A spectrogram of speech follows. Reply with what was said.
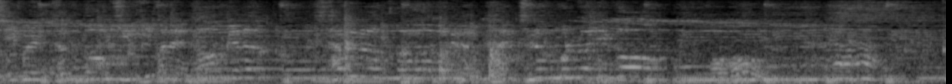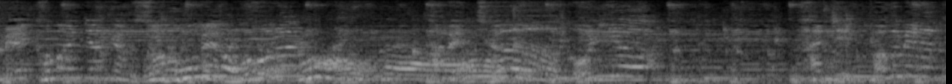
씹을 틈도 없이 입안에 넣으면은 사르르 녹아버리는 간치는 물론이고. 어허. 매콤한 양념 소금에 물을 밥에 쳐 올려. 한 입 먹으면은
